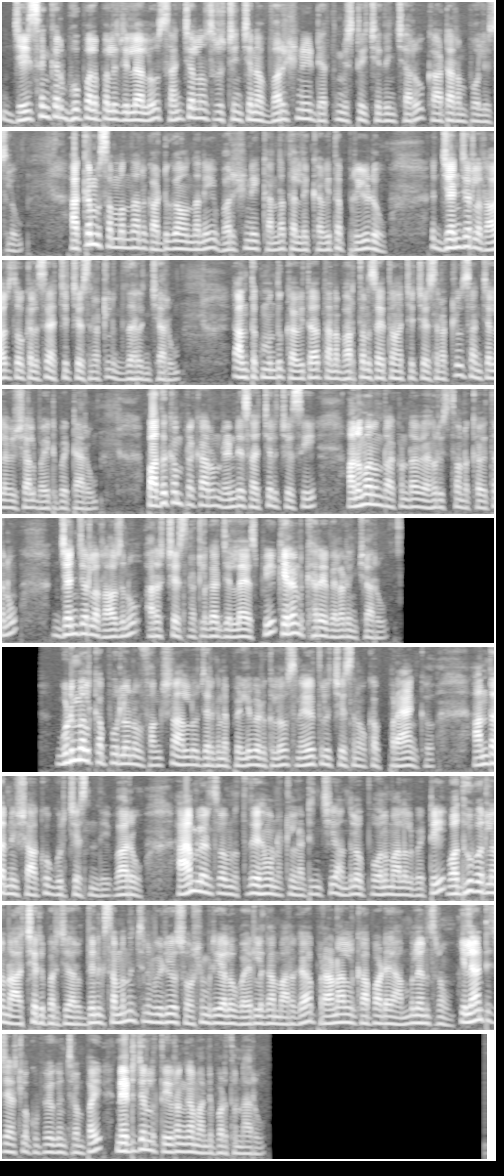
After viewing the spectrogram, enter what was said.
జయశంకర్ భూపాలపల్లి జిల్లాలో సంచలనం సృష్టించిన వర్షిణి డెత్ మిస్టరీ ఛేదించారు కాటారం పోలీసులు. అక్రమ సంబంధానికి అడ్డుగా ఉందని వర్షిణి కన్నతల్లి కవిత ప్రియుడు జంజర్ల రాజుతో కలిసి హత్య చేసినట్లు నిర్ధారించారు. అంతకుముందు కవిత తన భర్తను సైతం హత్య చేసినట్లు సంచలన విషయాలు బయటపెట్టారు. పథకం ప్రకారం రెండేసి హత్యలు చేసి అనుమానం రాకుండా వ్యవహరిస్తున్న కవితను జంజర్ల రాజును అరెస్ట్ చేసినట్లుగా జిల్లా ఎస్పీ కిరణ్ ఖరే వెల్లడించారు. గుడిమల్ కపూర్లోని ఫంక్షన్ హాల్లో జరిగిన పెళ్ళి వేడుకలో స్నేహితులు చేసిన ఒక ప్రాంక్ అందరినీ షాకు గురిచేసింది. వారు అంబులెన్స్లో మృతదేహం ఉన్నట్లు నటించి అందులో పూలమాలలు పెట్టి వధూవరులను ఆశ్చర్యపరిచారు. దీనికి సంబంధించిన వీడియో సోషల్ మీడియాలో వైరల్గా మారగా ప్రాణాలను కాపాడే అంబులెన్స్ను ఇలాంటి చేష్టలకు ఉపయోగించడంపై నెటిజన్లు తీవ్రంగా మండిపడుతున్నారు.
